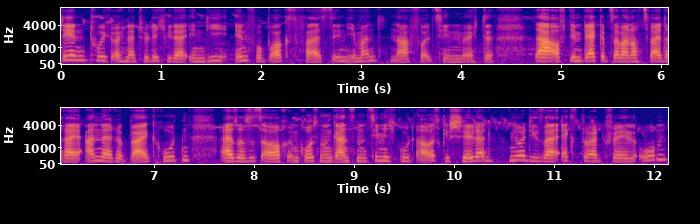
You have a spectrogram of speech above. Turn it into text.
Den tue ich euch natürlich wieder in die Infobox, falls den jemand nachvollziehen möchte. Da auf dem Berg gibt es aber noch zwei, drei andere Bike-Routen. Also es ist auch im Großen und Ganzen ziemlich gut ausgeschildert. Nur dieser Extra Trail oben,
